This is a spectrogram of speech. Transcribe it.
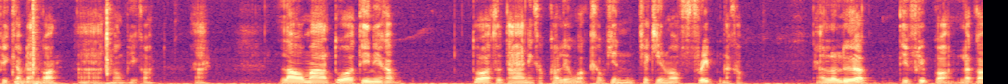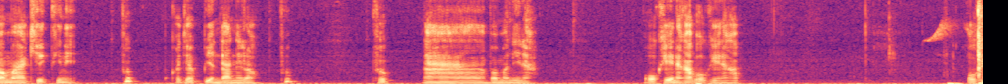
พลิกกลับด้านก่อนอ่าลองพลิกก่อนอ่าเรามาตัวที่นี่ครับตัวสุดท้ายนี่ครับเขาเรียกว่าเขาเขียนจะเขียนว่าฟลิปนะครับถ้าเราเลือกที่ฟลิปก่อน แล้วก็มาคลิกที่นี่ฟึบก็จะเปลี่ยนด้านให้เราฟึบฟึบอ่าประมาณนี้นะโอเคนะครับโอเคนะครับโอเค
